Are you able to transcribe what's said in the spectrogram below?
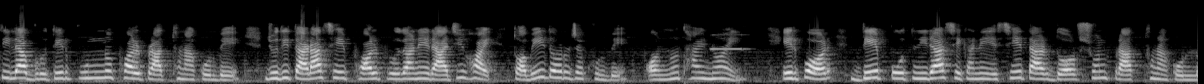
তিলা ব্রতের পূর্ণ ফল প্রার্থনা করবে। যদি তারা সেই ফল প্রদানে রাজি হয়, তবেই দরজা খুলবে, অন্যথায় নয়। এরপর দেব পত্নীরা সেখানে এসে তার দর্শন প্রার্থনা করল।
